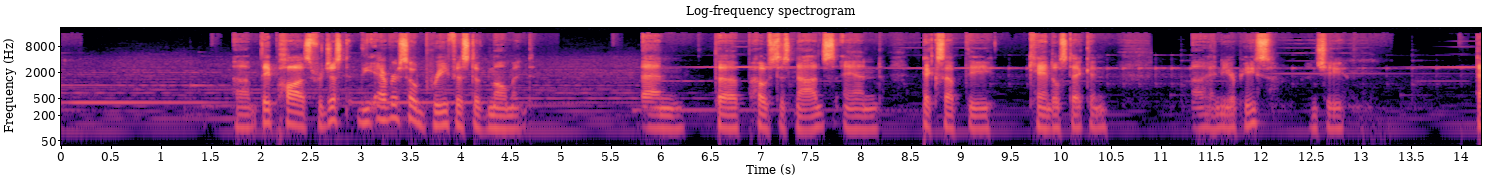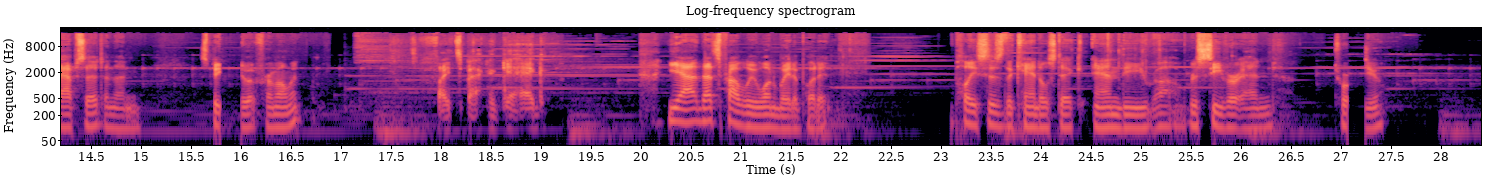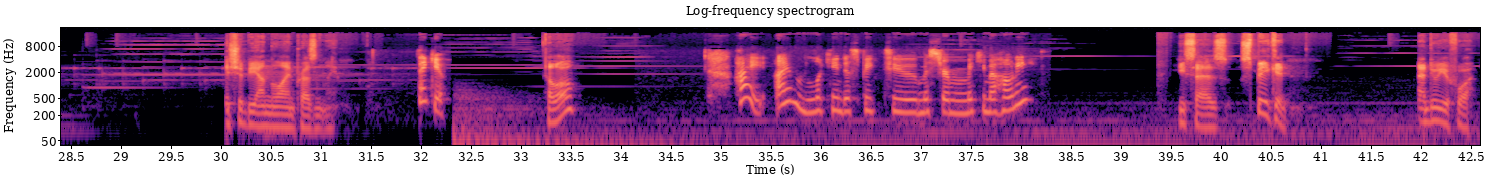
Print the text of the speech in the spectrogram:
um, they pause for just the ever so briefest of moment. Then the hostess nods and picks up the candlestick and uh, an earpiece, and she taps it and then speaks to it for a moment. Fights back a gag. Yeah, that's probably one way to put it. Places the candlestick and the uh, receiver end towards you. They should be on the line presently. Thank you. Hello? Hi, I'm looking to speak to Mr. Mickey Mahoney. He says, Speaking. And do you for?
